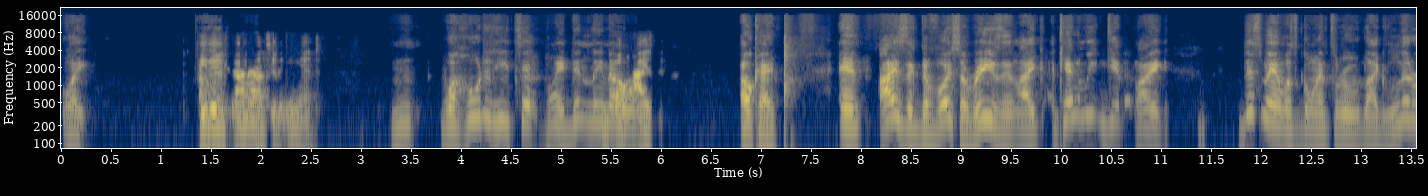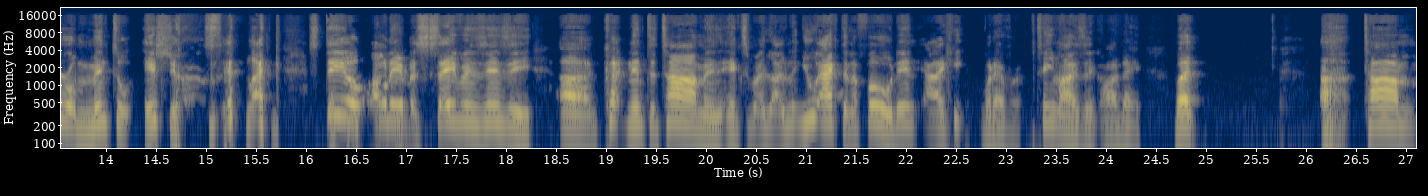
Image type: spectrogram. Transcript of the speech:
Wait, he didn't find out to the end. N- Well, who did he tell? Wait, didn't Lino? No, Isaac. Okay. And Isaac, the voice of reason, like, can we get like this man was going through like literal mental issues, like still on there, but saving Zenzi, uh, cutting into Tom and exp- like you acting a fool. Then like he whatever, Team Isaac all day. But uh Tom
